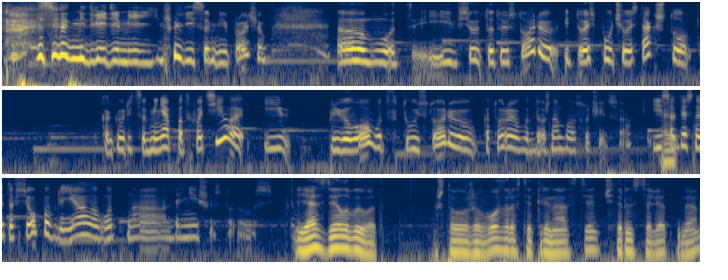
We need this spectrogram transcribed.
с медведями, лисами и прочим. Э, вот. И всю эту историю. И то есть получилось так, что, как говорится, меня подхватило и привело вот в ту историю, которая вот должна была случиться. И, а соответственно, это все повлияло вот на дальнейшую историю. Я сделал вывод что уже в возрасте 13-14 лет, да,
